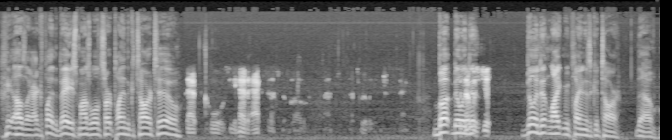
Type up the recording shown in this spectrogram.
I was like, I could play the bass, might as well start playing the guitar too. That's cool. So you had access to both. That's, that's really interesting. But Billy that did, was just Billy didn't like me playing his guitar though.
